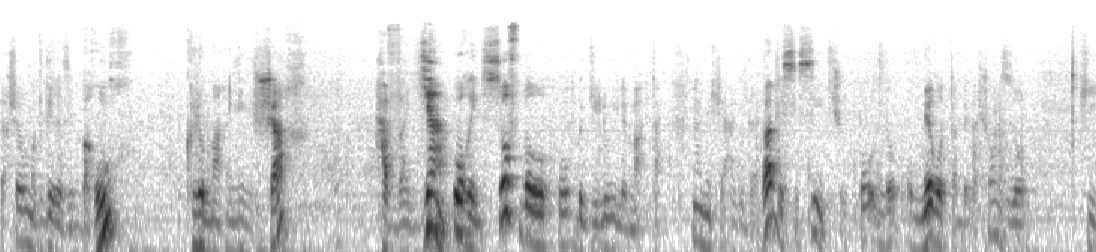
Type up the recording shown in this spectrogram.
ועכשיו הוא מגדיר את זה, ברוך, כלומר נמשך, הוויה אור אינסוף ברוך הוא בגילוי למטה. שההגדרה בסיסית שהוא פה לא אומר אותה בלשון זו היא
